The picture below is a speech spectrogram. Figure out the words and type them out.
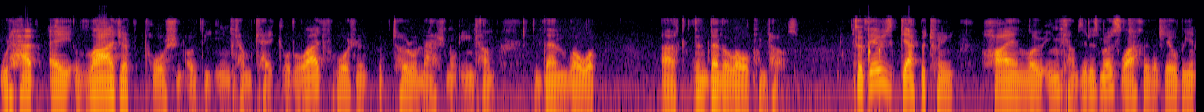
would have a larger proportion of the income cake or the large proportion of total national income than lower uh, than, than the lower quintiles. So if there is a gap between high and low incomes, it is most likely that there will be an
